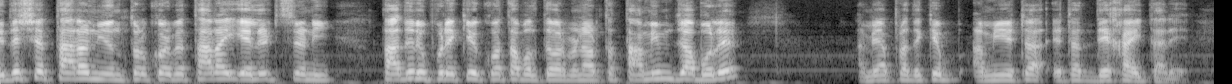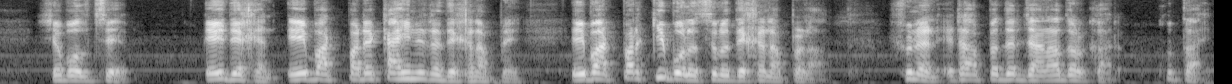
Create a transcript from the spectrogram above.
এদেশে তারা নিয়ন্ত্রণ করবে, তারাই এলিট শ্রেণি, তাদের উপরে কেউ কথা বলতে পারবে না। অর্থাৎ তামিম যা বলে আমি আপনাদেরকে আমি এটা এটা দেখাই তারে। সে বলছে এই দেখেন এই বাটপারের কাহিনীটা দেখেন আপনি। এই বাটপার কি বলেছিল দেখেন আপনারা। শুনেন এটা আপনাদের জানা দরকার। কোথায়?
